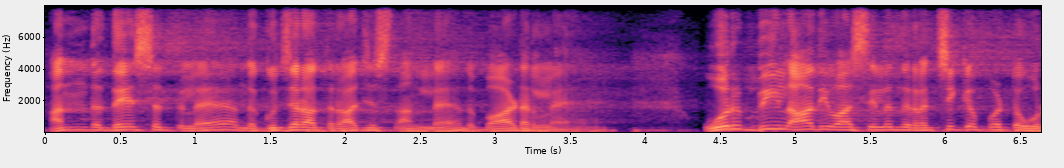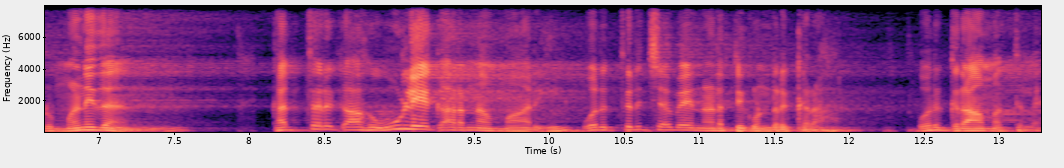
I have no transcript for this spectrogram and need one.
அந்த தேசத்தில் அந்த குஜராத் ராஜஸ்தானில் அந்த பார்டரில் ஒரு பீல் ஆதிவாசியிலிருந்து ரச்சிக்கப்பட்ட ஒரு மனிதன் கத்தருக்காக ஊழியக்காரனாக மாறி ஒரு திருச்சபையை நடத்தி கொண்டிருக்கிறார். ஒரு கிராமத்தில்.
